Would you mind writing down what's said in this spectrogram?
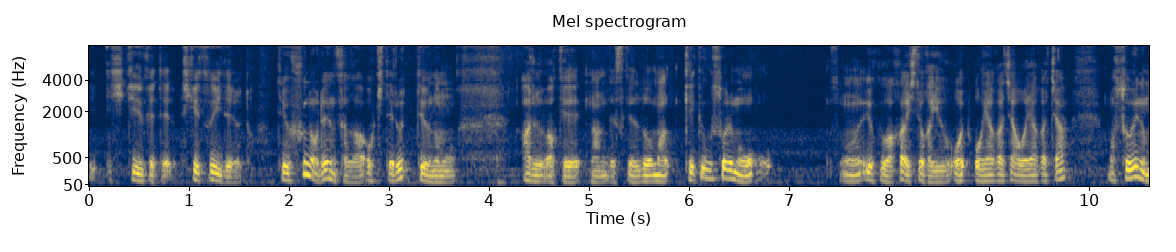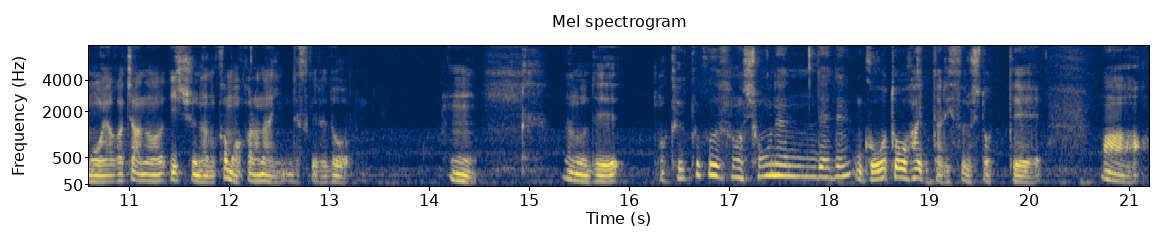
引き受けて引き継いでると。っていう負の連鎖が起きてるっていうのもあるわけなんですけれど、まあ、結局それもそのよく若い人が言う親ガチャ親ガチャ、まあ、そういうのも親ガチャの一種なのかもわからないんですけれど、うん、なのでまあ、結局その少年でね強盗入ったりする人ってまあ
